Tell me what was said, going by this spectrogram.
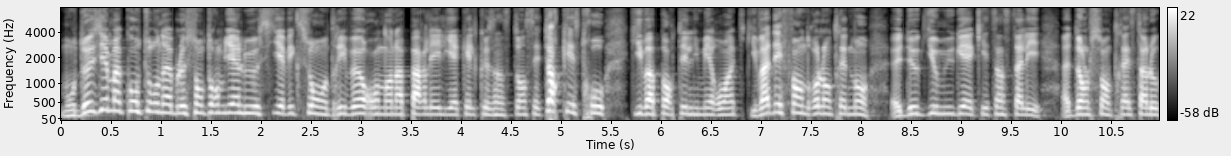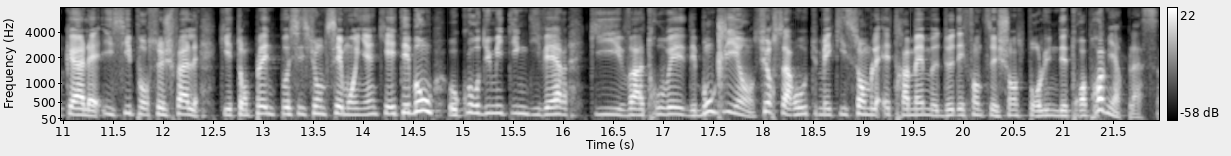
Mon deuxième incontournable s'entend bien lui aussi avec son driver, on en a parlé il y a quelques instants, c'est Orchestro qui va porter le numéro 1, qui va défendre l'entraînement euh, de Guillaume Huguet qui est installé euh, dans le centre-est, un local ici pour ce cheval qui est en pleine possession de ses moyens, qui a été bon au cours du meeting d'hiver, qui va trouver des bons clients sur sa route mais qui semble être à même de défendre ses chances pour l'une des trois premières places.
